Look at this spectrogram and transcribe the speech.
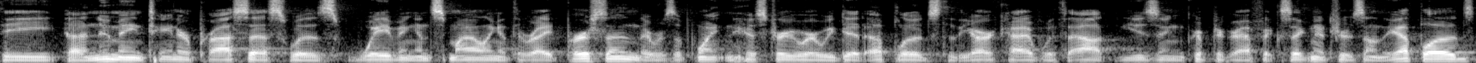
the uh, new maintainer process was waving and smiling at the right person. There was a point in history where we did uploads to the archive without using cryptographic signatures on the uploads,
